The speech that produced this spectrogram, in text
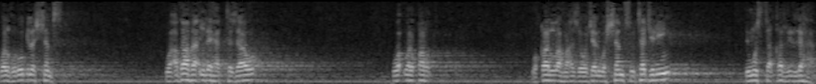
والغروب إلى الشمس وأضاف إليها التزاور والقرض. وقال الله عز وجل والشمس تجري بمستقر لها.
